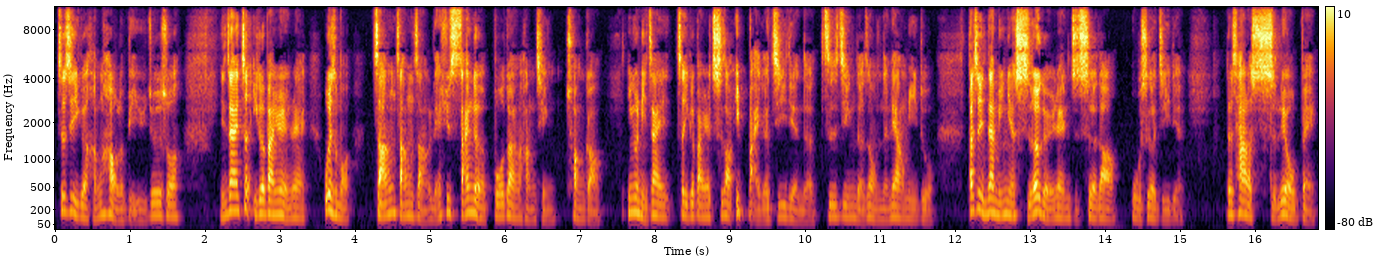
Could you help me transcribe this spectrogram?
这是一个很好的比喻，就是说，你在这一个半月以内，为什么涨涨涨，连续三个波段行情创高？因为你在这一个半月吃到一百个基点的资金的这种能量密度，但是你在明年十二个月内，你只吃得到五十个基点，这差了十六倍，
